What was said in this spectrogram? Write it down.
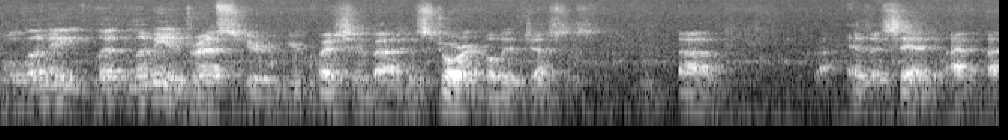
Well, let me, let, let me address your, your question about historical injustice. Uh, As I said, I, I,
